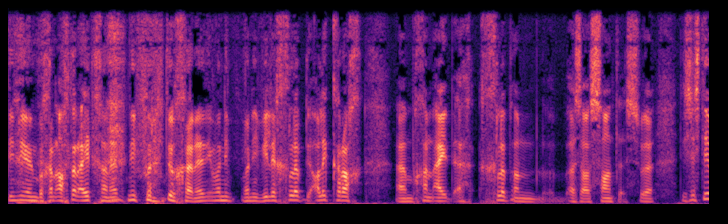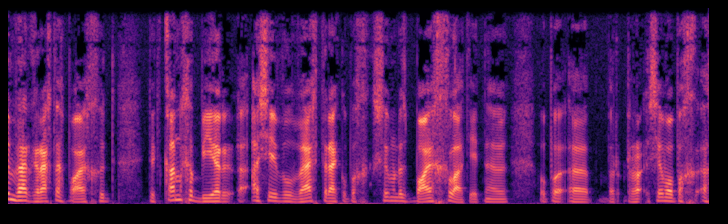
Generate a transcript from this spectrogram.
teen die een begin agteruit gaan, het nie vorentoe gaan nie, want die want die wiele glip, al die krag um, gaan uit uh, glip dan as daar sand is. So die stelsel werk regtig baie goed. Dit kan gebeur uh, as jy wil wegtrek op 'n sê maar dit is baie glad. Jy het nou op 'n uh, sê maar op 'n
